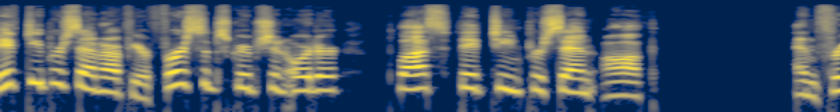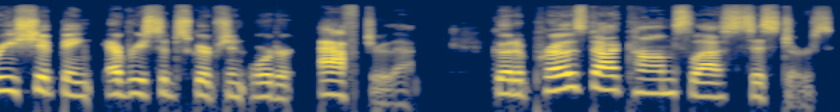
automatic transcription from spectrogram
50% off your first subscription order plus 15% off and free shipping every subscription order after that. Go to prose.com slash sisters.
